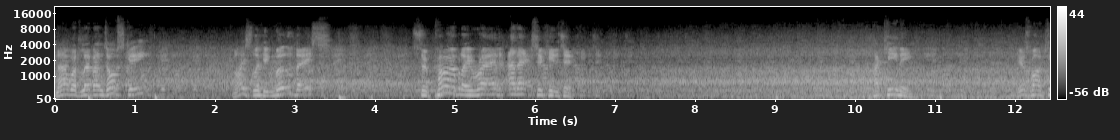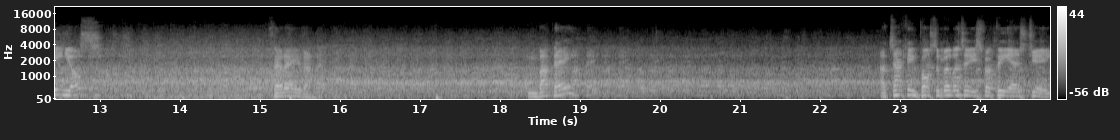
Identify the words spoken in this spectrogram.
Now with Lewandowski. Nice looking move this. Superbly read and executed. Hakimi. Here's Marquinhos. Ferreira. Mbappe. Attacking possibilities for PSG.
